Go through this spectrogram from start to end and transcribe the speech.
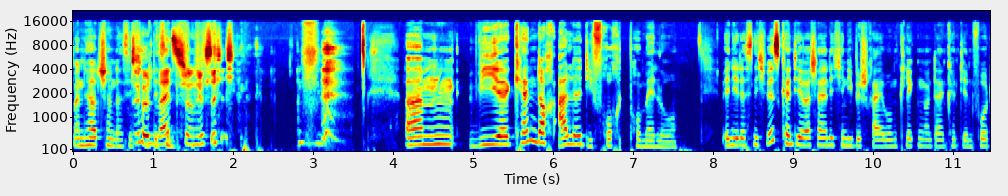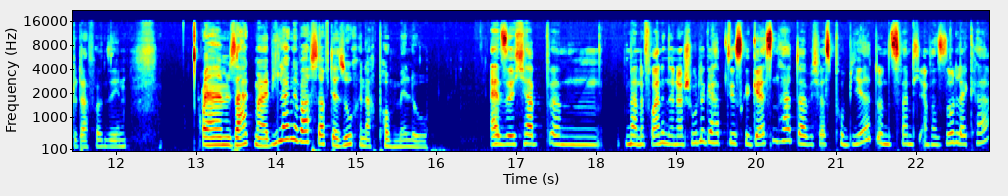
Man hört schon, dass ich Du ein bisschen schon richtig. Ähm, wir kennen doch alle die Frucht Pomelo. Wenn ihr das nicht wisst, könnt ihr wahrscheinlich in die Beschreibung klicken und dann könnt ihr ein Foto davon sehen. Ähm, sag mal, wie lange warst du auf der Suche nach Pomelo? Also ich habe ähm, mal eine Freundin in der Schule gehabt, die es gegessen hat. Da habe ich was probiert und das fand ich einfach so lecker,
